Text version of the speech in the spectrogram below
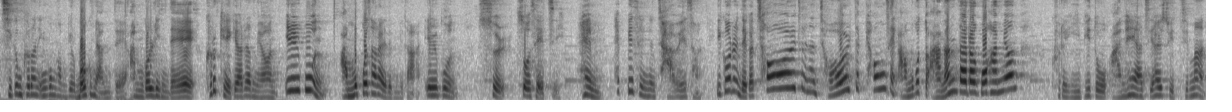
지금 그런 인공감기를 먹으면 안 돼. 암 걸린대. 그렇게 얘기하려면 1군 안 먹고 살아야 됩니다. 1군 술, 소세지, 햄, 햇빛에 있는 자외선. 이거를 내가 철저는 절대 평생 아무것도 안 한다라고 하면 그래 이비도 안 해야지 할 수 있지만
